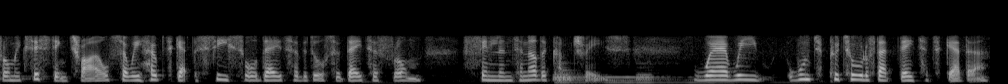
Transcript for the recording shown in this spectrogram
from existing trials. So we hope to get the CSAW data, but also data from Finland and other countries, where we want to put all of that data together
